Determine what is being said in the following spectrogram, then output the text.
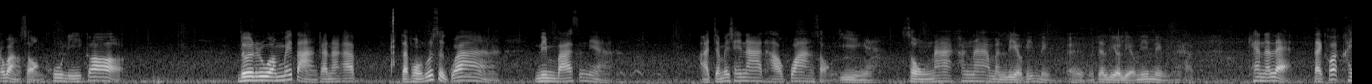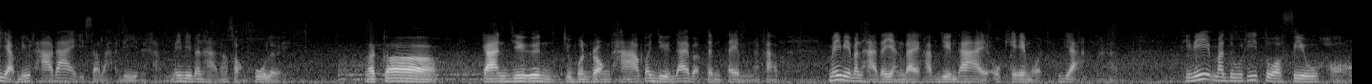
ระหว่าง 2 คู่นี้ก็ โดยรวมไม่ต่างกันนะครับ แต่ผมรู้สึกว่า Nimbus เนี่ยอาจจะไม่ใช่หน้าเท้ากว้าง 2e ไงทรงหน้าข้างหน้ามันเรียวนิดหนึ่งเออมันจะเรียวๆนิดหนึ่งนะครับ แค่นั้นแหละ แต่ก็ขยับนิ้วเท้าได้อิสระดีนะครับ ไม่มีปัญหาทั้งสองคู่เลย แล้วก็การยืนอยู่บนรองเท้าก็ยืนได้แบบเต็มๆนะครับ ไม่มีปัญหาแต่อย่างใดครับ ยืนได้โอเคหมดทุกอย่างนะครับ ทีนี้มาดูที่ตัวฟิลของ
